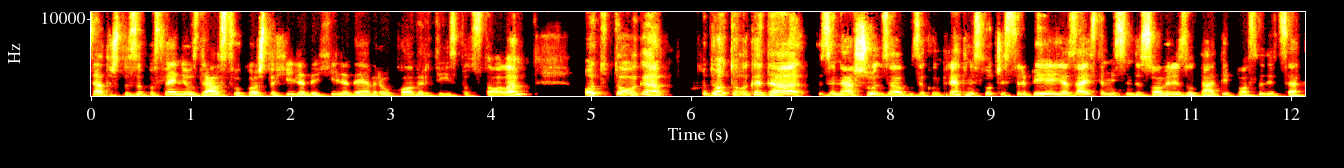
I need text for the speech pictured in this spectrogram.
zato što zaposlenje u zdravstvu košta hiljade i hiljade evra u koverti ispod stola. Od toga do toga da za našu, za, za konkretni slučaj Srbije, ja zaista mislim da su ovi rezultati posledica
